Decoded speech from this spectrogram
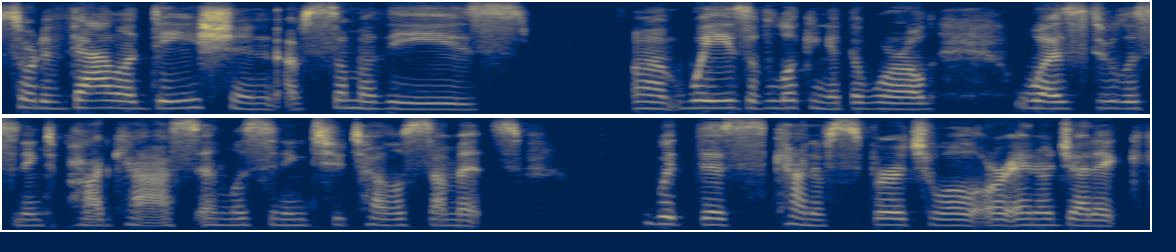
sort of validation of some of these um, ways of looking at the world was through listening to podcasts and listening to telesummits with this kind of spiritual or energetic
